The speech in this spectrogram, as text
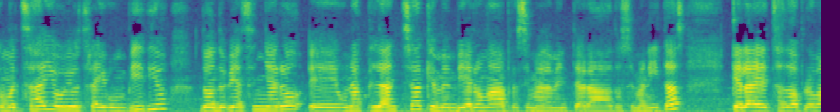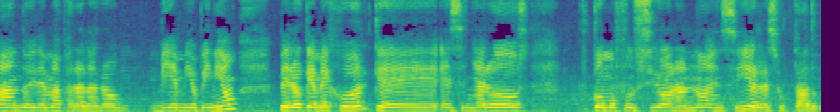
¿cómo estáis? Hoy os traigo un vídeo donde voy a enseñaros eh, unas planchas que me enviaron aproximadamente ahora dos semanitas que las he estado aprobando y demás para daros bien mi opinión, pero qué mejor que enseñaros cómo funcionan ¿no? en sí el resultado.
